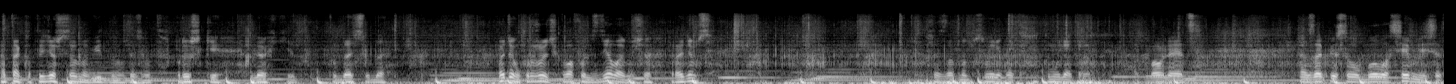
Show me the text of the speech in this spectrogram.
А так вот идешь, все равно видно вот эти вот прыжки легкие туда-сюда. Пойдем кружочек лафоль сделаем еще, пройдемся. Сейчас заодно посмотрю, как аккумулятор отбавляется. Я записывал было 70,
